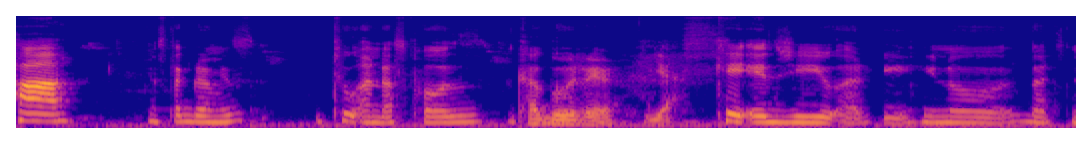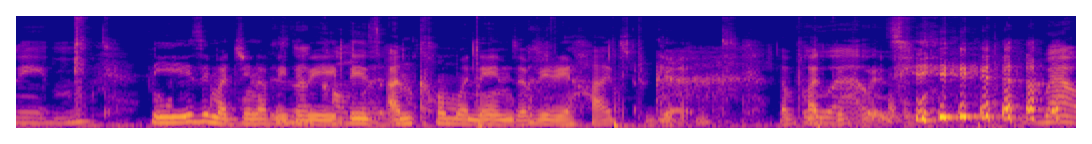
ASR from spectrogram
Her Instagram is two underscores kagure yes K A G U R E. You know that name. ni hizi majina by the way these uncommon names are very hard to get i've had Wow. before. Wow.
